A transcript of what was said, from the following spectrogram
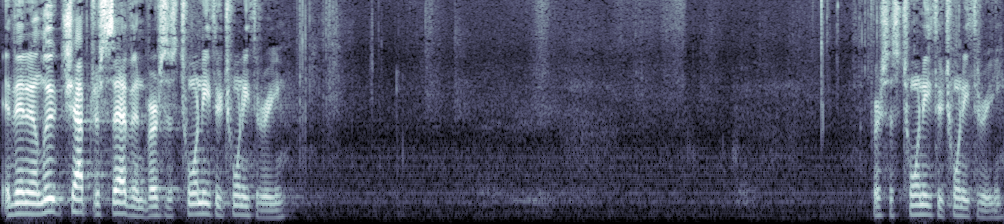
And then in Luke chapter 7, verses 20 through 23. Verses 20 through 23. It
